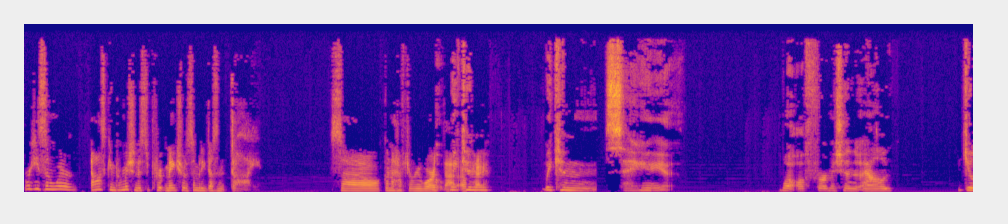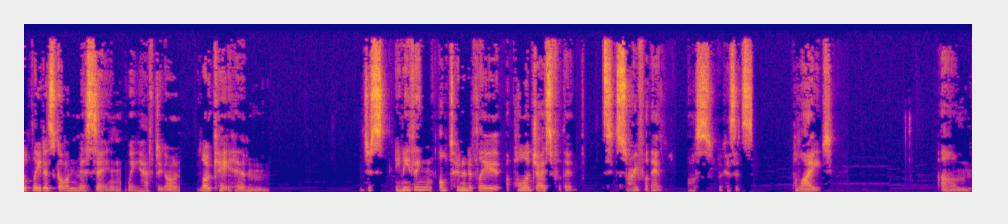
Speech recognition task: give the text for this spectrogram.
the reason we're asking permission is to pr- make sure somebody doesn't die. So, gonna have to reward Well, that. we can, Okay. We can say we're off for a mission. Our guild leader's gone missing. We have to go and locate him. Just anything. Alternatively, apologize for that. Sorry for that loss because it's polite. Um,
